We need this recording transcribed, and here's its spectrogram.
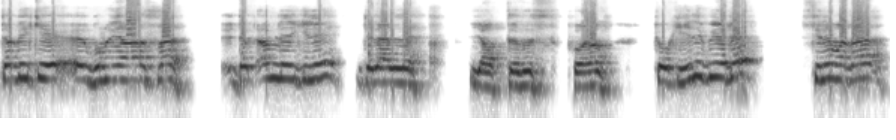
Tabii ki e, bunun yanı sıra e, depremle ilgili Celal'le yaptığımız program çok iyiydi. Bir de sinemada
